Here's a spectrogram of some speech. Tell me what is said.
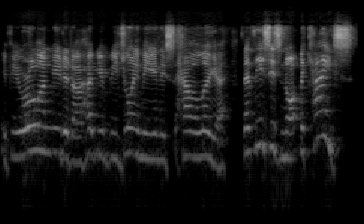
if you're all unmuted, I hope you'll be joining me in this hallelujah, that this is not the case.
